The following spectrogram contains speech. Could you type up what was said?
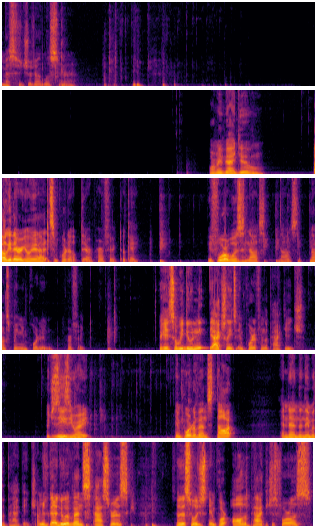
message event listener. Maybe I do. Okay, there we go. Yeah, it's imported up there. Perfect. Okay. Before it was now it's now it's now it's being imported. Perfect. Okay, so we do need, actually need to import it from the package, which is easy, right? Import events dot, and then the name of the package. I'm just gonna do events asterisk. So this will just import all the packages for us.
